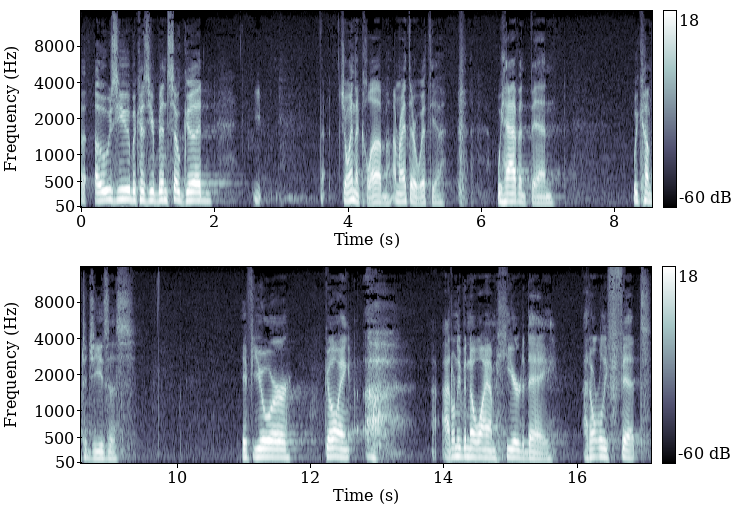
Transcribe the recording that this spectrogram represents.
uh, owes you because you've been so good, you, join the club. I'm right there with you. We haven't been. We come to Jesus. If you're going, I don't even know why I'm here today, I don't really fit.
